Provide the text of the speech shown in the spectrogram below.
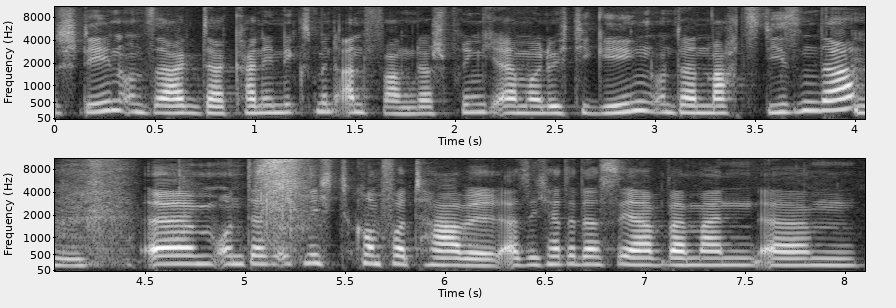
stehen und sagen, da kann ich nichts mit anfangen. Da springe ich einmal durch die Gegend und dann macht's diesen da. Mhm. Ähm, und das ist nicht komfortabel. Also ich hatte das ja bei meinen ähm,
